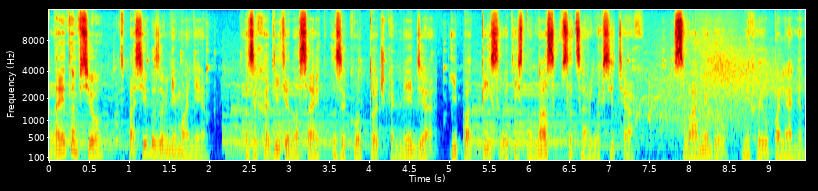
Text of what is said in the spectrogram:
На этом все. Спасибо за внимание. Заходите на сайт thecode.media и подписывайтесь на нас в социальных сетях. С вами был Михаил Полянин.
